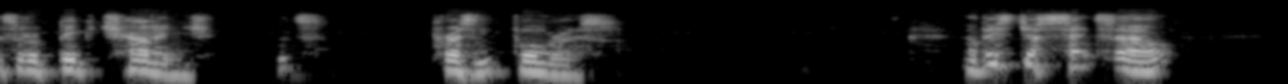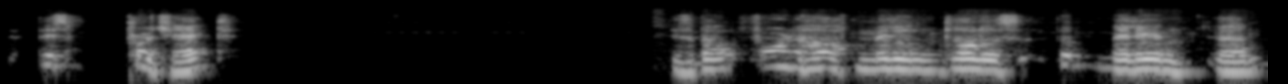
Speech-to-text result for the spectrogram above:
a sort of big challenge that's present for us. Now this just sets out, this project is about four and a half million dollars, million um,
